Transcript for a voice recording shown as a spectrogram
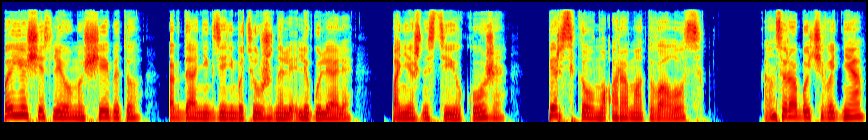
По ее счастливому щебету, когда они где-нибудь ужинали или гуляли, по нежности ее кожи, персиковому аромату волос. К концу рабочего дня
